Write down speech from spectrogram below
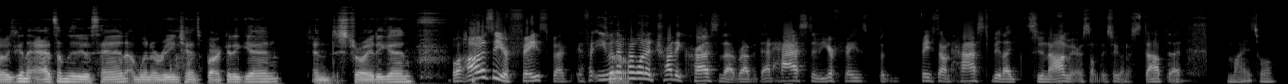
So he's gonna add something to his hand. I'm gonna re-enchant Sparkit again and destroy it again. Well, honestly, your face back. If even if I want to try to crash that rabbit, that has to be your face, but face down has to be like tsunami or something. So you're gonna stop that. Might as well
